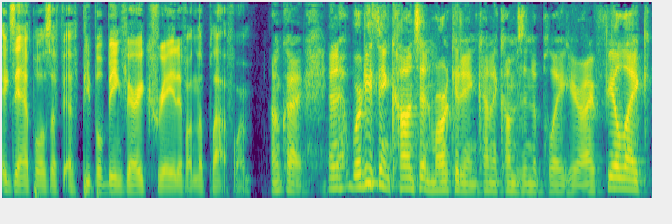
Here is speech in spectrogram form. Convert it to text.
examples of, of people being very creative on the platform. Okay. And where do you think content marketing kind of comes into play here? I feel like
